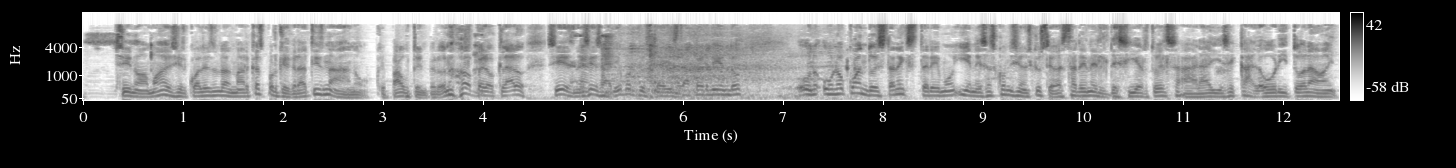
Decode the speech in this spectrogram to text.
Sí, no vamos a decir cuáles son las marcas porque gratis nada, no, que pauten, pero no, pero claro, sí, es necesario porque usted está perdiendo. Uno, cuando es tan extremo y en esas condiciones que usted va a estar en el desierto del Sahara y ese calor y toda la vaina,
